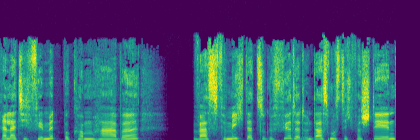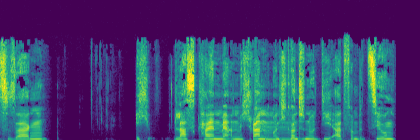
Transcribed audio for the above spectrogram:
relativ viel mitbekommen habe, was für mich dazu geführt hat, und das musste ich verstehen, zu sagen, ich lass keinen mehr an mich ran. Mhm. Und ich mhm. konnte nur die Art von Beziehung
